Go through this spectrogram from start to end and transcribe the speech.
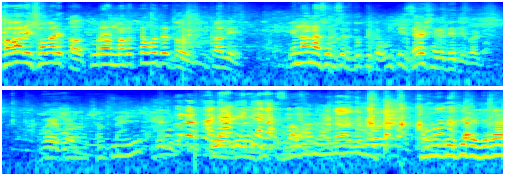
সবারই সবারই তো। তোমরা মাথার হতে তো কালে এ না না সরি সরি দুঃখিত। উনত্রিশ যায় সেরে দিয়ে দিবা। দিলা?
